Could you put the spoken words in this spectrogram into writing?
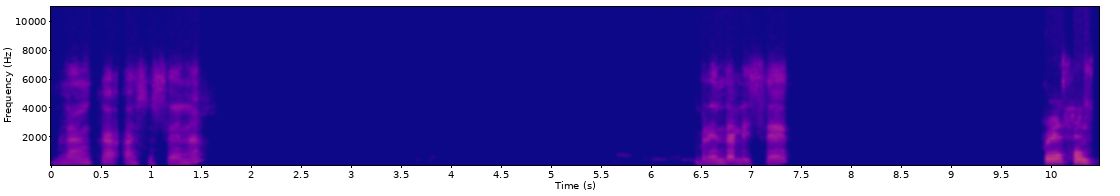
Blanca Azucena. Brenda Lisset. Present.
